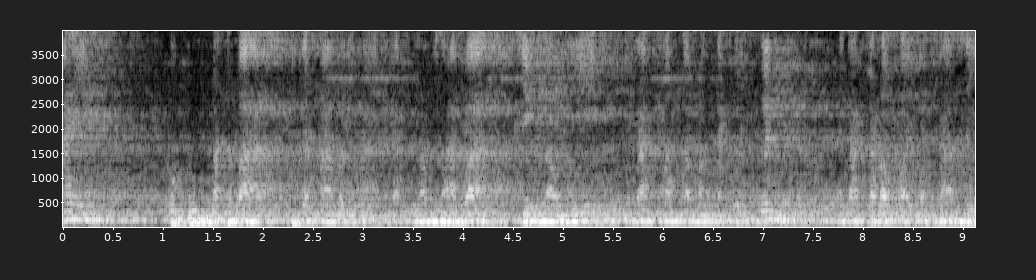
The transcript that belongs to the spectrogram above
ให้ทุกๆรัฐบาลที่จะมาบริหารกับรับทราบว่าสิ่งเหล่านี้ รับมันกำลังจะเกิดขึ้นนะครับถ้าเราปล่อยกัญชาสี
